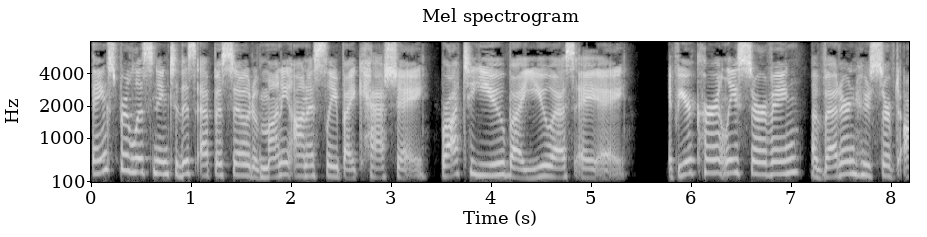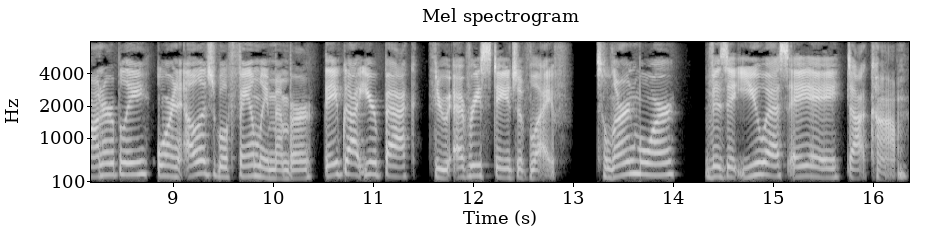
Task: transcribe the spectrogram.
Thanks for listening to this episode of Money Honestly by Cashay, brought to you by USAA. If you're currently serving, a veteran who served honorably, or an eligible family member, they've got your back through every stage of life. To learn more, visit usaa.com.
